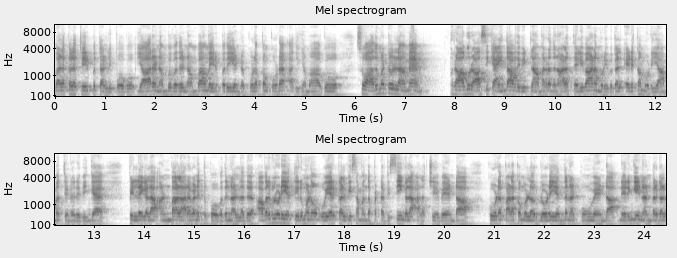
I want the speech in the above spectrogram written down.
வழக்கில் தீர்ப்பு தள்ளி போகும் யாரை நம்புவது நம்பாமல் இருப்பது என்ற குழப்பம் கூட அதிகமாகும் ஸோ அது மட்டும் இல்லாமல் ராகு ராசிக்கு ஐந்தாவது வீட்டில் அமர்றதுனால தெளிவான முடிவுகள் எடுக்க முடியாமல் திணறுவீங்க. பிள்ளைகளை அன்பால் அரவணைத்து போவது நல்லது. அவர்களுடைய திருமணம் உயர்கல்வி சம்பந்தப்பட்ட விஷயங்களை அலட்சிய வேண்டாம் கூட பழக்கமுள்ளவர்களோடு எந்த நட்பும் வேண்டாம் நெருங்கிய நண்பர்கள்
